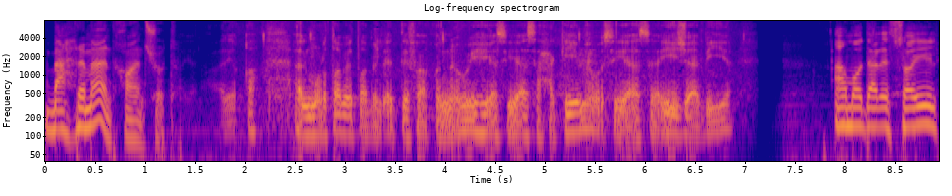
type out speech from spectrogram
بهرهمند خواهند شد. المرتبطه بالاتفاق النووي هي سياسه حكيمه وسياسه ايجابيه اما در اسرائیل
